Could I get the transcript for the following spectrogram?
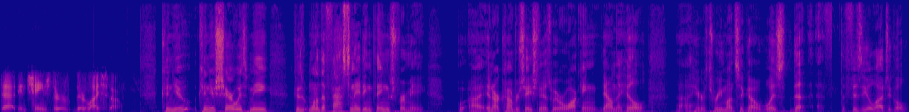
that and change their their lifestyle. Can you can you share with me because one of the fascinating things for me uh, in our conversation as we were walking down the hill uh, here three months ago was the the physiological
